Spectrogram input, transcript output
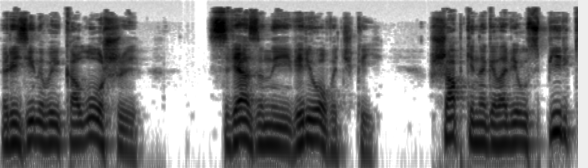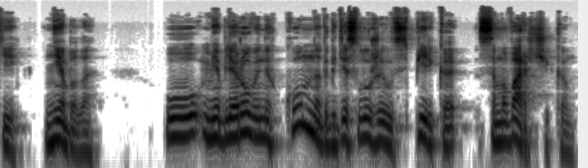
резиновые калоши, связанные веревочкой. Шапки на голове у Спирки не было. У меблированных комнат, где служил Спирка самоварщиком,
